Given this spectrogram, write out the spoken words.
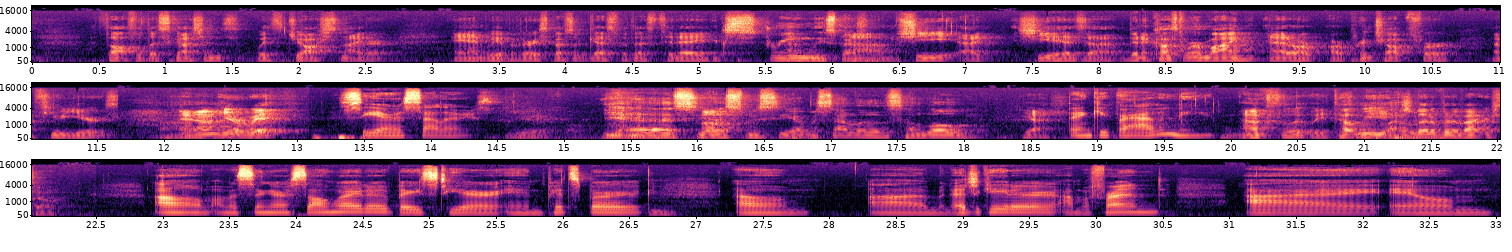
thoughtful discussions with Josh Snyder, and we have a very special guest with us today. Extremely special. Um, she I, she has uh, been a customer of mine at our, our print shop for a few years, and I'm here with Sierra Sellers. beautiful. yes, yes, Miss Sierra Sellers. Hello. Yes, Thank you for having me. Absolutely. Tell It's a me a pleasure. Little bit about yourself. Um, I'm a singer songwriter based here in Pittsburgh. Mm. Um, I'm an educator. I'm a friend. I am.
